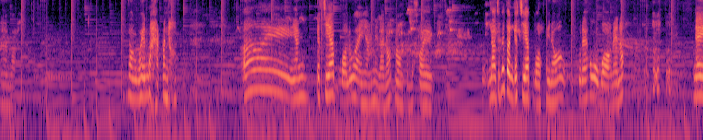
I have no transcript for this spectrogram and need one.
อันวะมองเห็นหมากมันเนาะเอ้ยยังกระเจี๊ยบบ่หรือว่าอิหยังนี่แหละเนาะน้องก็บ่ค่อยน่าจะเป็นต้นกระเจี๊ยบบ่พี่น้องผู้ได้ฮู้บอกได้เนาะนี่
